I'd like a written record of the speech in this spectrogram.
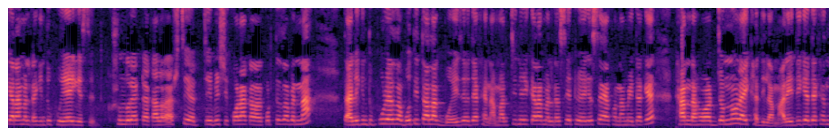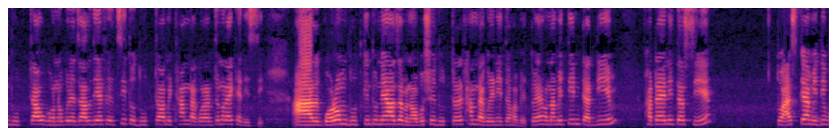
ক্যারামেলটা কিন্তু হয়েই গেছে। সুন্দর একটা কালার আসছে, এর চেয়ে বেশি কড়া কালার করতে যাবেন না। তাহলে কিন্তু পুড়ে যাব, তিতা লাগবো। এই যে দেখেন, আমার চিনির ক্যারামেলটা সেট হয়ে গেছে, এখন আমি এটাকে ঠান্ডা হওয়ার জন্য রাইখা দিলাম। আর এদিকে দেখেন, দুধটাও ঘন করে জাল দিয়ে ফেলছি, তো দুধটাও আমি ঠান্ডা করার জন্য রাইখা দিছি। আর গরম দুধ কিন্তু নেওয়া যাবে না, অবশ্যই দুধটা ঠান্ডা করে নিতে হবে। তো এখন আমি তিনটা ডিম ফাটায় নিতেছি। তো আজকে আমি দিব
